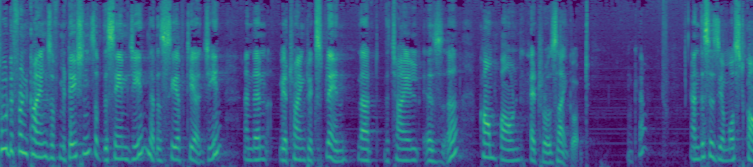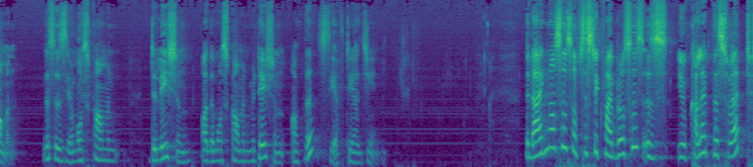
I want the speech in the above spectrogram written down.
two different kinds of mutations of the same gene, that is CFTR gene, and then we are trying to explain that the child is a compound heterozygote. Okay? And this is your most common. This is your most common deletion or the most common mutation of the CFTR gene. The diagnosis of cystic fibrosis is you collect the sweat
